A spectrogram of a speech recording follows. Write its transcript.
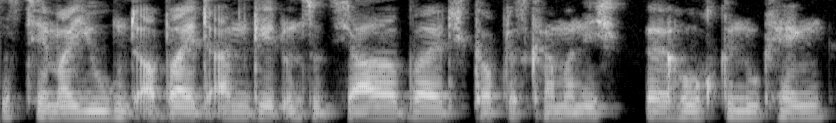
das Thema Jugendarbeit angeht und Sozialarbeit. Ich glaube, das kann man nicht äh, hoch genug hängen.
